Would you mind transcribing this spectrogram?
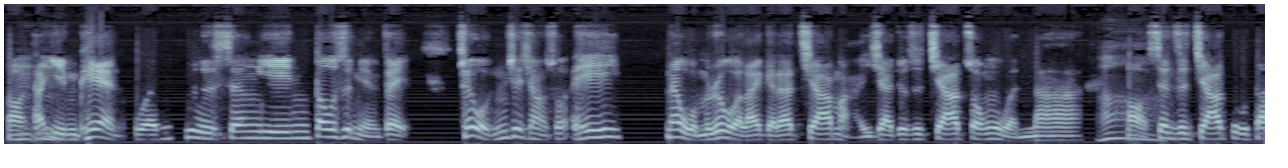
啊，它影片、文字、声音都是免费，所以我们就想说，哎，那我们如果来给它加码一下，就是加中文呐，哦，甚至加注单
